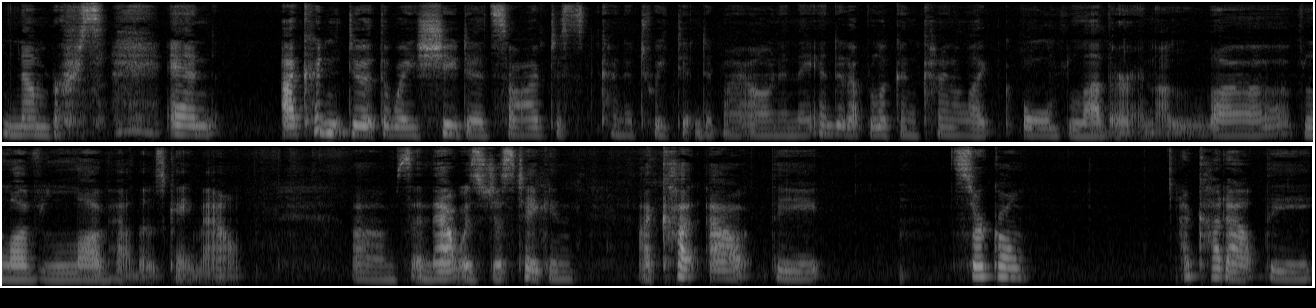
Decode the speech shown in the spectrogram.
numbers. And I couldn't do it the way she did so I've just kind of tweaked it and did my own and they ended up looking kind of like old leather and I love love love how those came out. Um, and that was just taken I cut out the circle I cut out the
